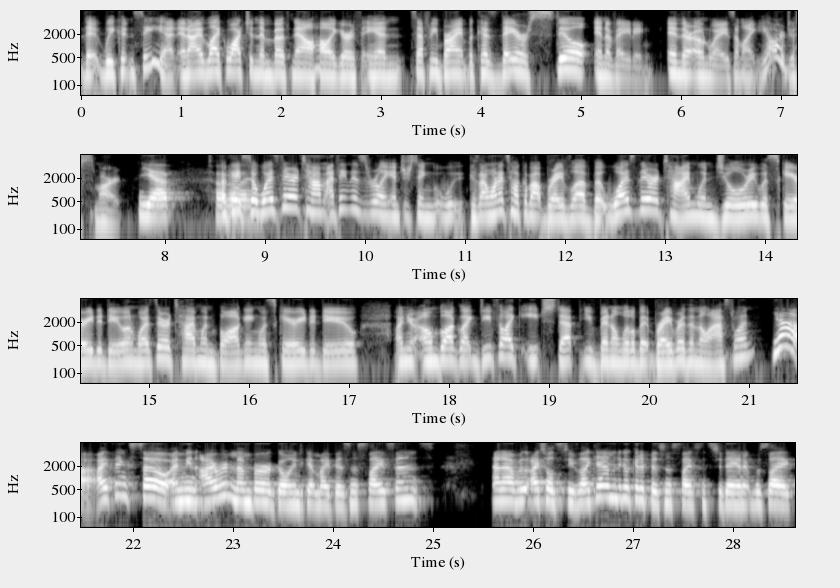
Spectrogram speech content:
that we couldn't see yet. And I like watching them both now, Holley Gerth and Stephanie Bryant, because they are still innovating in their own ways. I'm like, y'all are just smart. Yep. Totally. Okay, so was there a time? I think this is really interesting because I want to talk about brave love. But was there a time when jewelry was scary to do, and was there a time when blogging was scary to do on your own blog? Like, do you feel like each step you've been a little bit braver than the last one? Yeah, I think so. I mean, I remember going to get my business license and I was I told Steve like, "Yeah, I'm going to go get a business license today." And it was like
